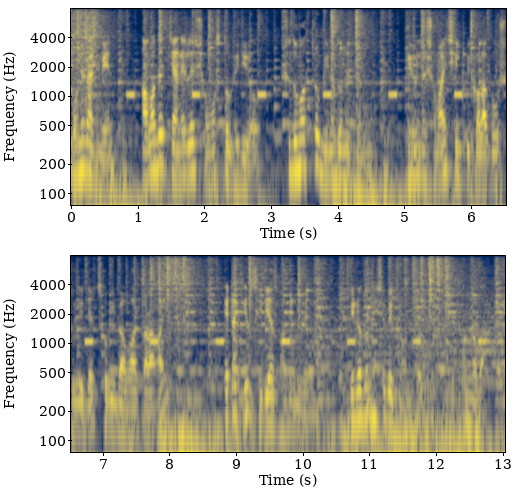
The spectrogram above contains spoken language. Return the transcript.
মনে রাখবেন, আমাদের চ্যানেলের সমস্ত ভিডিও শুধুমাত্র বিনোদনের জন্য। বিভিন্ন সময় শিল্পী কলা কৌশলীদের ছবি ব্যবহার করা হয়। এটা কেউ সিরিয়াসভাবে নেবেন না। বিনোদন হিসেবে গ্রহণ করবেন ধন্যবাদ।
